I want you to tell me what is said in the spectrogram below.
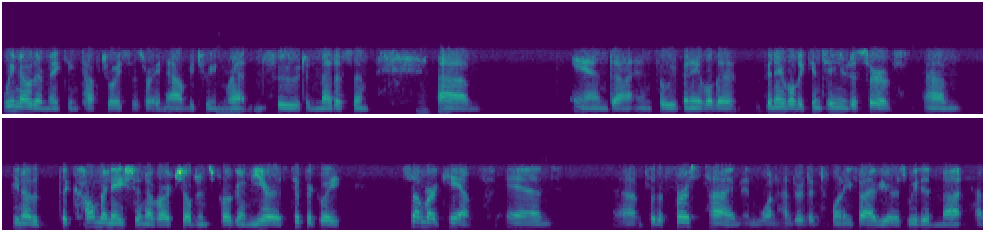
we know they're making tough choices right now between mm-hmm. rent and food and medicine, mm-hmm. um, and uh, and so we've been able to been able to continue to serve. Um, you know, the, the culmination of our children's program year is typically summer camp, and uh, for the first time in 125 years, we did not have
